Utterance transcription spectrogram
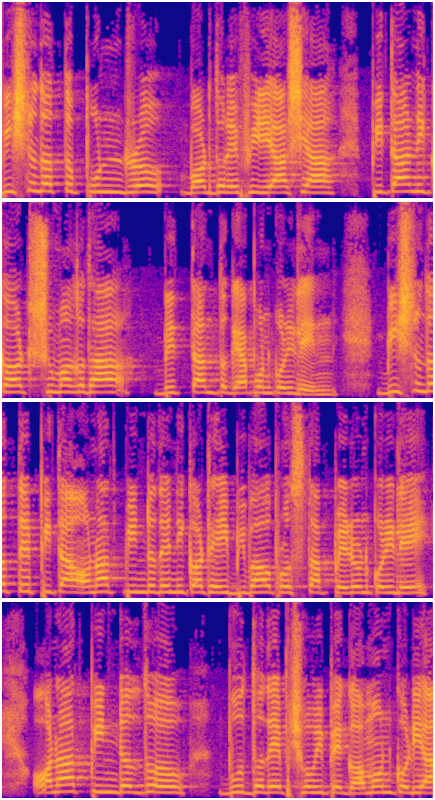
বিষ্ণুদত্ত পুণ্ড বর্ধনে ফিরিয়া আসিয়া পিতার নিকট সুমাগধা বৃত্তান্ত জ্ঞাপন করিলেন। বিষ্ণুদত্তের পিতা অনাথ পিণ্ডদের নিকটে এই বিবাহ প্রস্তাব প্রেরণ করিলে অনাথ পিণ্ড বুদ্ধদেব সমীপে গমন করিয়া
